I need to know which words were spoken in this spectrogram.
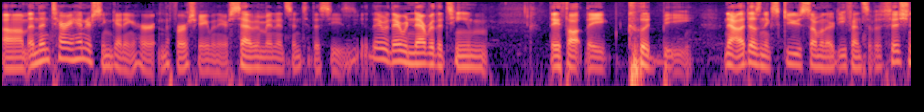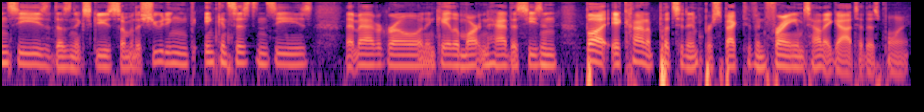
Um, and then Terry Henderson getting hurt in the first game of the year, seven minutes into the season. They were they were never the team they thought they could be. Now, that doesn't excuse some of their defensive efficiencies. It doesn't excuse some of the shooting inconsistencies that Maverick Rowan and Caleb Martin had this season, but it kind of puts it in perspective and frames how they got to this point.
